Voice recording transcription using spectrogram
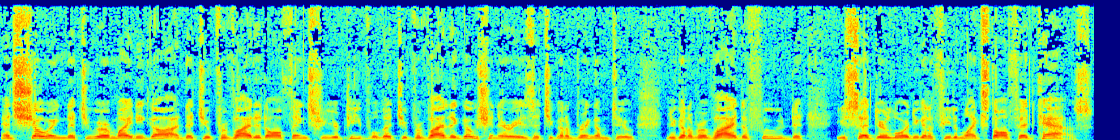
and showing that you are a mighty God, that you provided all things for your people, that you provided the Goshen areas that you're going to bring them to. You're going to provide the food that you said, dear Lord, you're going to feed them like stall-fed calves.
